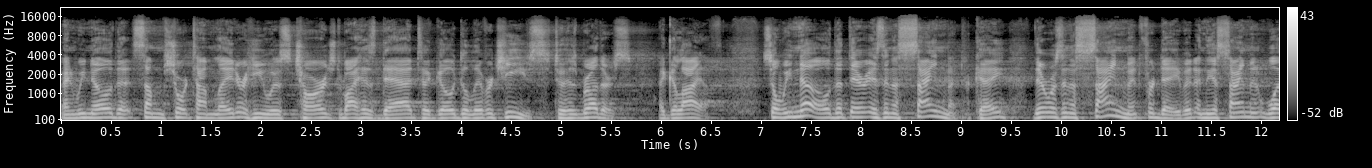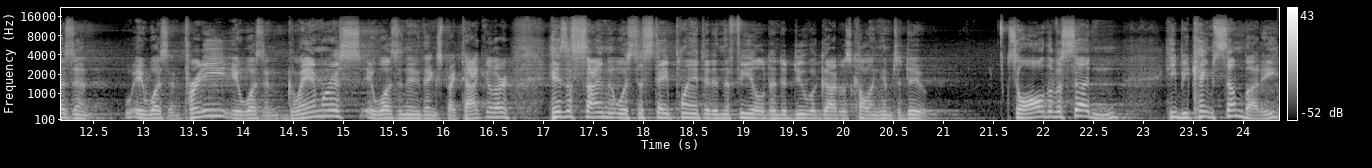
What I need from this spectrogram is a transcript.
And we know that some short time later, he was charged by his dad to go deliver cheese to his brothers at Goliath. So we know that there is an assignment, okay? There was an assignment for David, and the assignment wasn't it wasn't pretty, it wasn't glamorous, it wasn't anything spectacular. His assignment was to stay planted in the field and to do what God was calling him to do. So all of a sudden, he became somebody,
